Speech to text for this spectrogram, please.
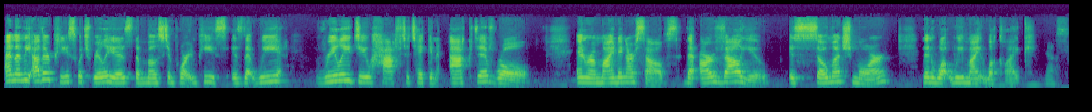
And then the other piece which really is the most important piece is that we really do have to take an active role and reminding ourselves that our value is so much more than what we might look like. Yes.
